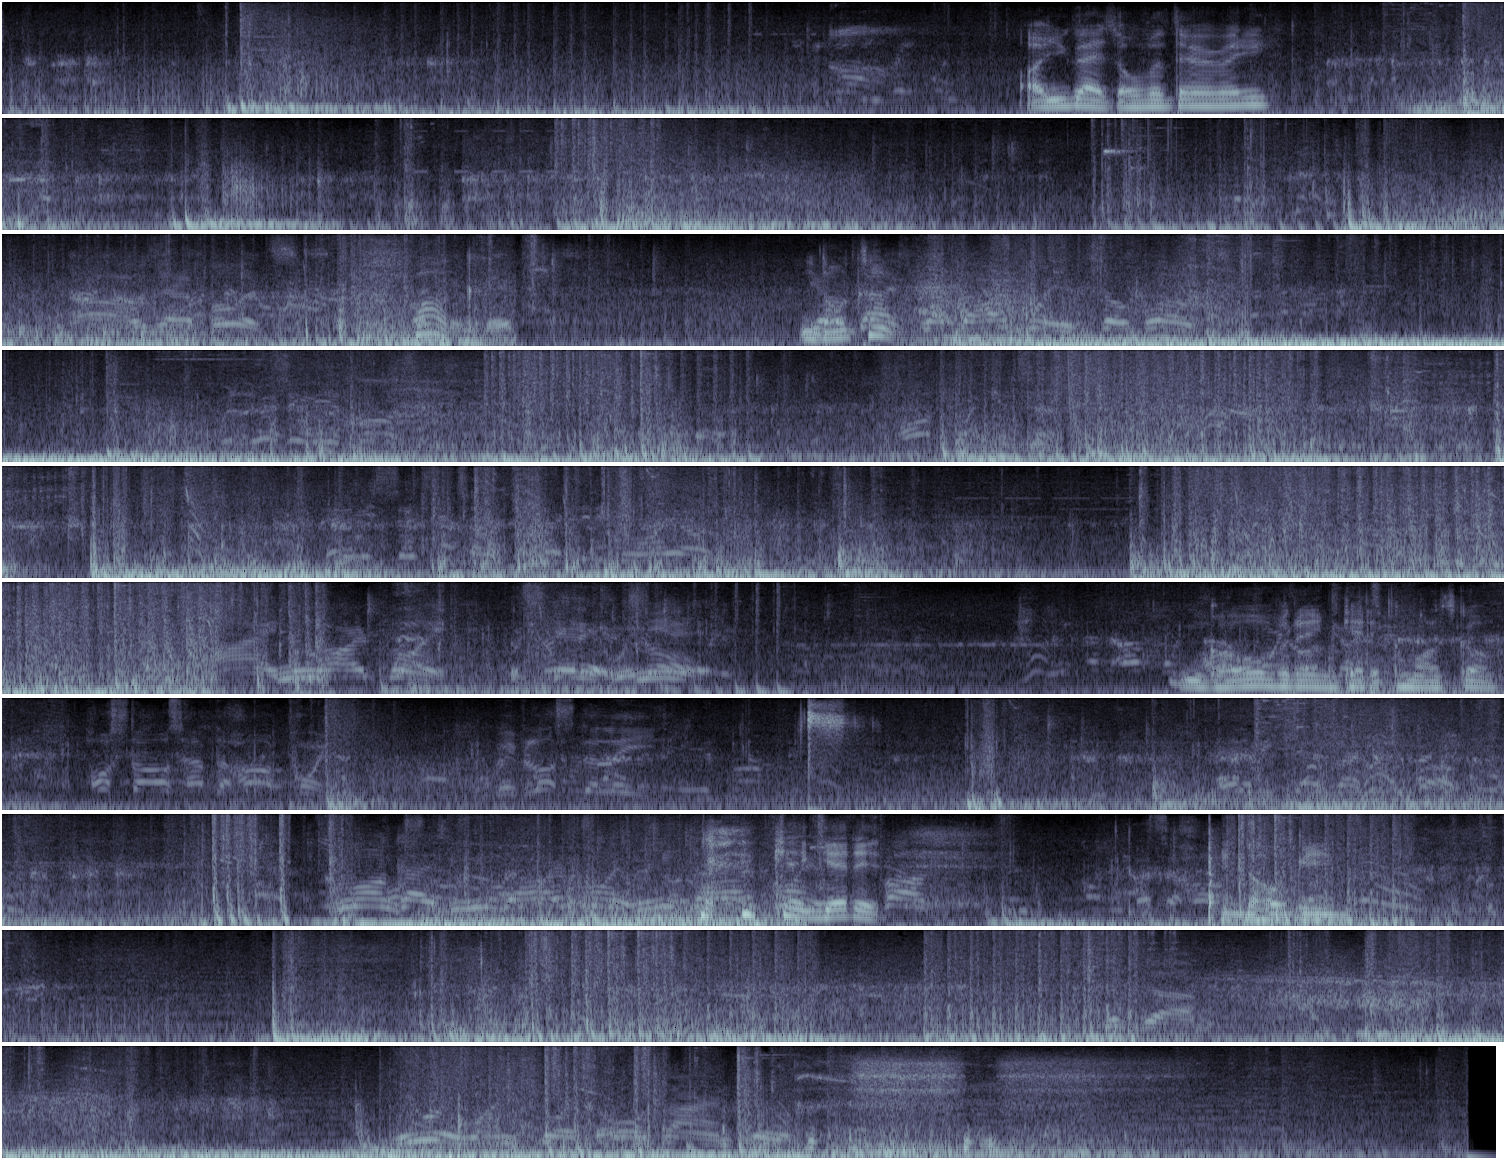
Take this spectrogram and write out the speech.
Are you guys over there already? Oh, I was out of bullets. Fuck. Yo, Don't tell guys, grab the hard point. It's so close. We need. Go over there and get it. Come on, let's go. Hostiles have the hard point. We've lost the lead. Come on, guys. We need the hard point. We need the hard Can't get it. In the whole game.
